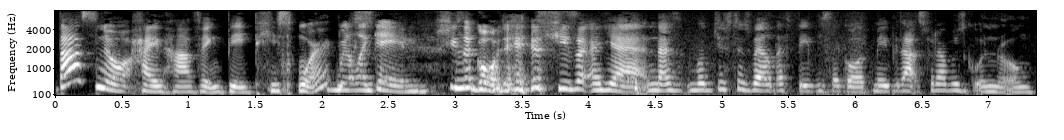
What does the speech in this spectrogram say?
that's not how having babies works. Well, again, she's a goddess. she's like, yeah, and that's well, just as well. This baby's a god. Maybe that's where I was going wrong.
